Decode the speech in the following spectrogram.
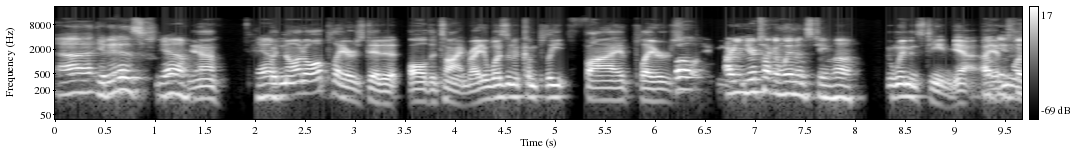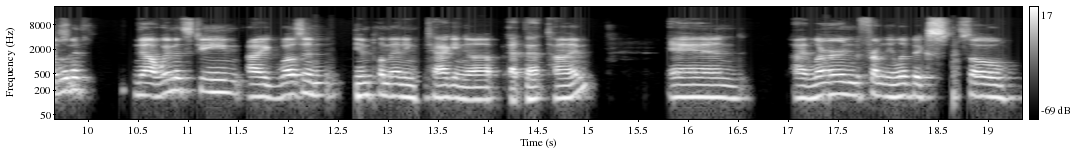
Uh, it is, yeah. yeah. Yeah. But not all players did it all the time, right? It wasn't a complete five players. Well, are you, you're talking women's team, huh? The women's team, yeah. Okay, so women's, no, women's team, I wasn't implementing tagging up at that time. And I learned from the Olympics. So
